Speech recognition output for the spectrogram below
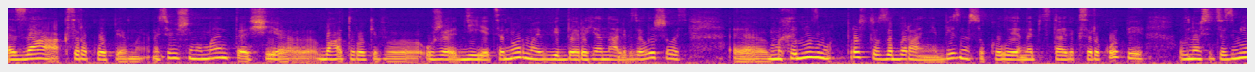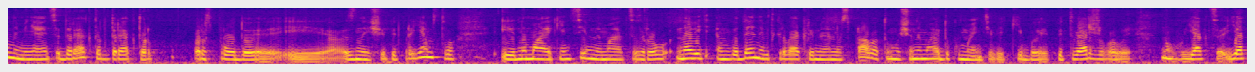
е, за ксерокопіями. На сьогоднішній момент е, ще е, багато років вже діє ця норма, від регіоналів залишилась. Е, Механізм просто забирання бізнесу, коли на підставі ксерокопії вносяться зміни, міняється директор, директор розпродує і е, знищує підприємство. І немає кінців, немає це зро- навіть МВД не відкриває кримінальну справу, тому що немає документів, які би підтверджували, ну як це як,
